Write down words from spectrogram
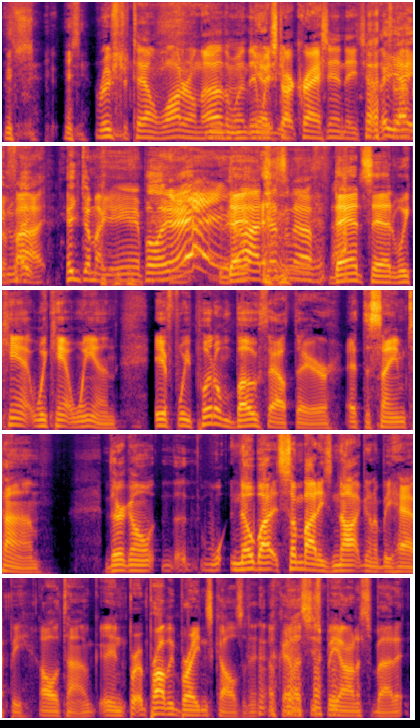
the rooster tail and water on the other mm-hmm. one, then Yeah, we start crashing into each other yeah, trying to he- fight. He talking about yeah, pull it. Hey, Dad- right, that's enough. Dad said we can't we can't win if we put them both out there at the same time. They're going nobody somebody's not going to be happy all the time and pr- probably Braden's causing it. Okay, let's just be honest about it.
